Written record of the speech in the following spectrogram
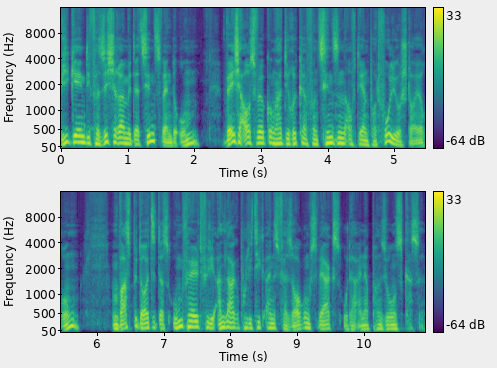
Wie gehen die Versicherer mit der Zinswende um? Welche Auswirkungen hat die Rückkehr von Zinsen auf deren Portfoliosteuerung? Und was bedeutet das Umfeld für die Anlagepolitik eines Versorgungswerks oder einer Pensionskasse?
